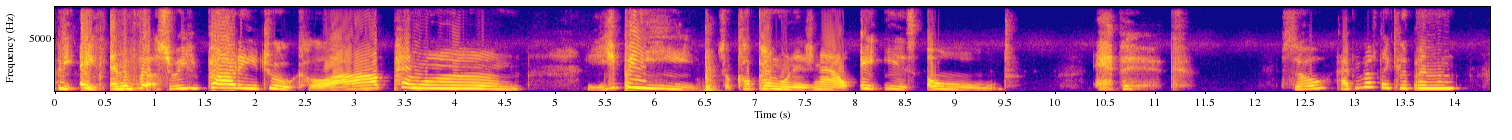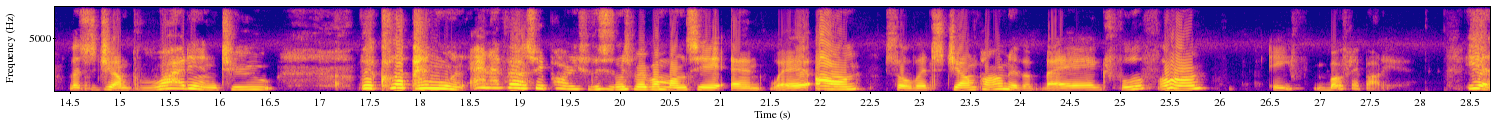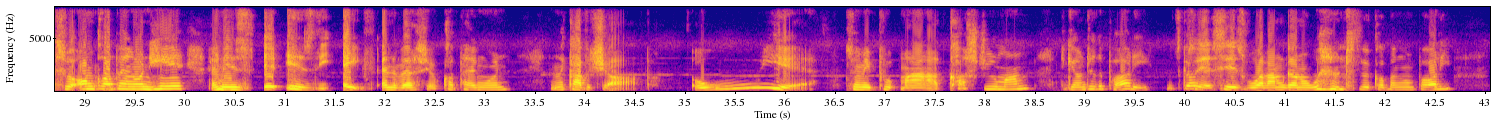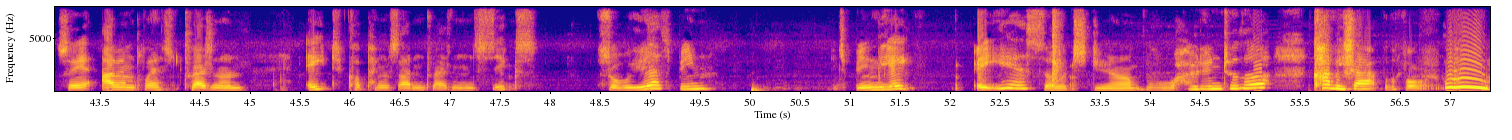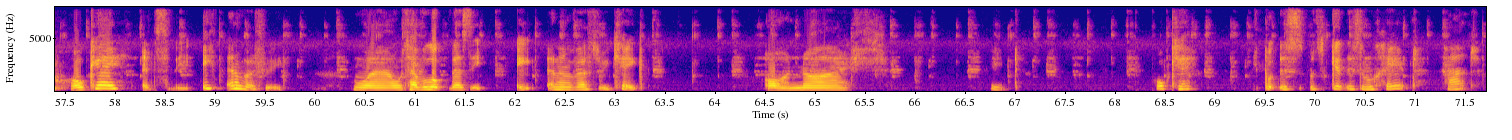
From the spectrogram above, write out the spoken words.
Happy 8th anniversary party to Club Penguin! Yippee! So Club Penguin is now 8 years old. Epic! So, happy birthday Club Penguin! Let's jump right into the Club Penguin anniversary party. So this is Mr Babybonbons here and we're on. So let's jump on to the bags full of fun. 8th birthday party. Yes, we're on Club Penguin here, and is it is the eighth anniversary of Club Penguin in the coffee shop. Oh yeah! So let me put my costume on to go into the party. Let's go. So this is what I'm gonna wear into the Club Penguin party. So yeah, I've been playing Treasure on 8, Club Penguin side in Treasure 6. So yeah, it's been it's been the eighth eight years, so let's jump right into the coffee shop for the fun. Woohoo! Okay, it's the eighth anniversary. Wow, let's have a look. There's the eighth anniversary cake. Oh, nice. Eight. Okay, let's put this. Let's get this little hat. Hat.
